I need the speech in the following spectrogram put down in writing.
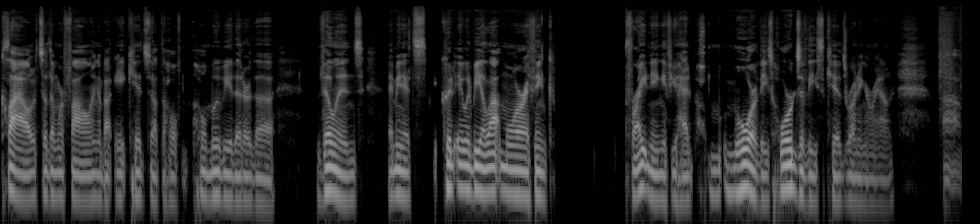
cloud. So then we're following about eight kids throughout the whole whole movie that are the villains. I mean, it's it could it would be a lot more, I think, frightening if you had more of these hordes of these kids running around. Um,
